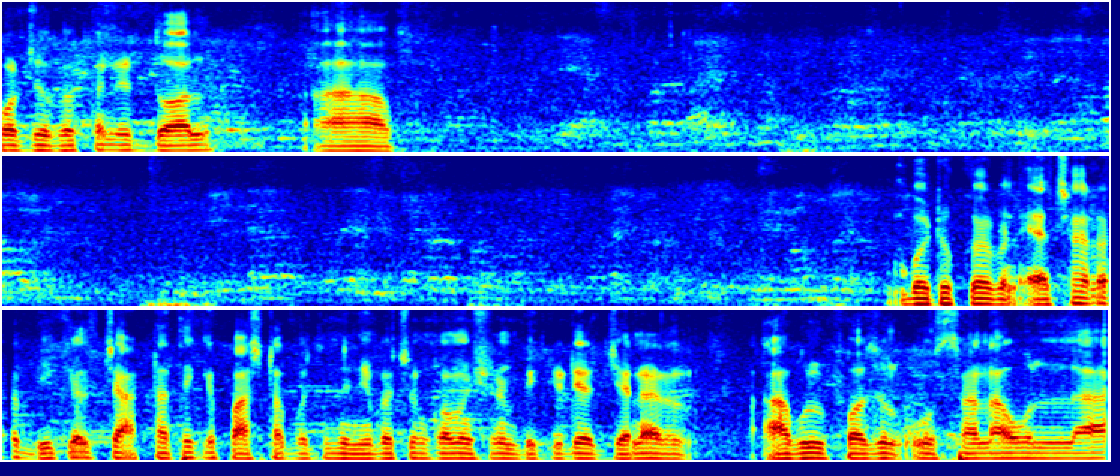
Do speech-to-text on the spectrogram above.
পর্যবেক্ষণের দল বৈঠক করবেন। এছাড়া বিকেল চারটা থেকে পাঁচটা পর্যন্ত নির্বাচন কমিশনের ব্রিগেডিয়ার জেনারেল আবুল ফজল ও সানাউল্লাহ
